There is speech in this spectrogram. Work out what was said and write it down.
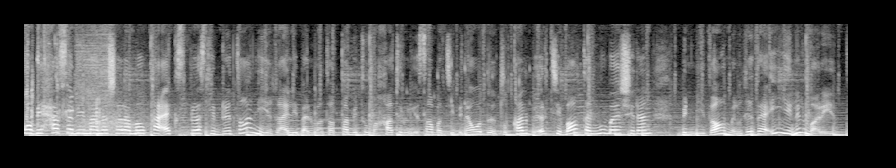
وبحسب ما نشر موقع إكسبرس البريطاني غالبا ما ترتبط مخاطر الإصابة بنوبة القلب ارتباطا مباشرا بالنظام الغذائي للمريض.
